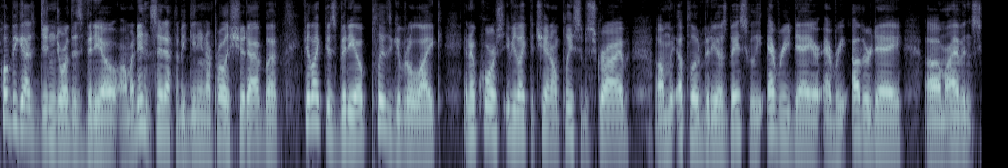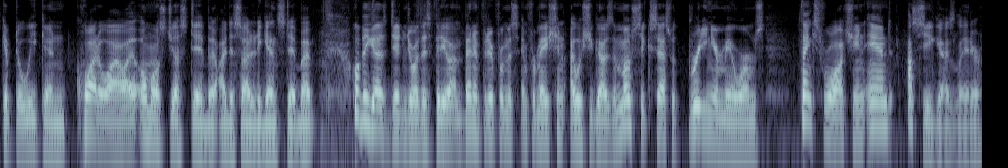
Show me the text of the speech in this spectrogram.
Hope you guys did enjoy this video. Um, I didn't say it at the beginning, I probably should have, but if you like this video, please give it a like. And of course, if you like the channel, please subscribe. Um, we upload videos basically every day or every other day. Um, I haven't skipped a week in quite a while. I almost just did, but I decided against it. But hope you guys did enjoy this video and benefited from this information. I wish you guys the most success with breeding your mealworms. Thanks for watching, and I'll see you guys later.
